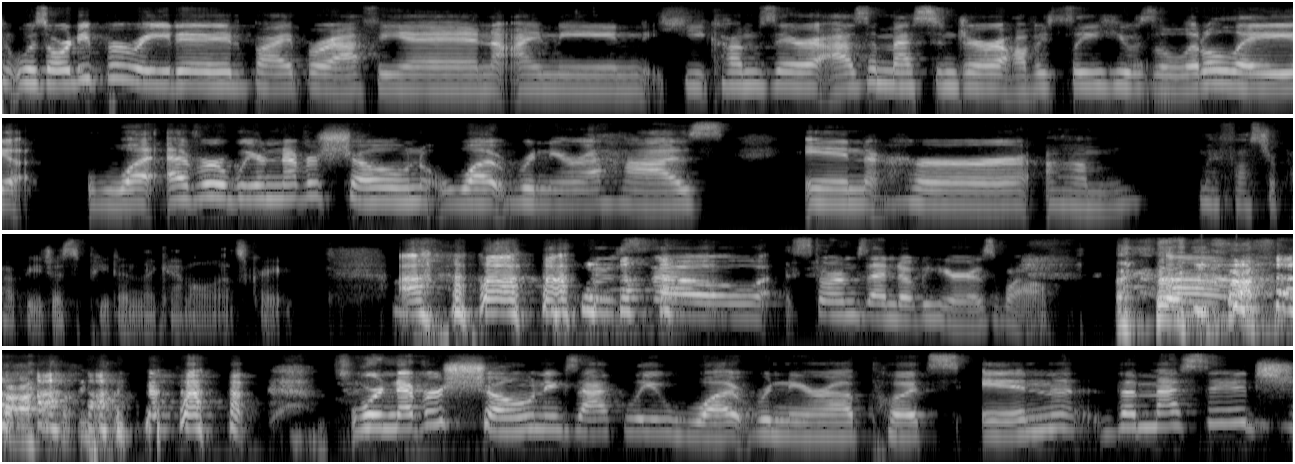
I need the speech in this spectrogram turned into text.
was already berated by Baratheon. I mean, he comes there as a messenger. Obviously, he was a little late. Whatever, we're never shown what Rhaenyra has in her. Um, my foster puppy just peed in the kennel. That's great. Um, so Storm's End over here as well. Um, we're never shown exactly what Rhaenyra puts in the message.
